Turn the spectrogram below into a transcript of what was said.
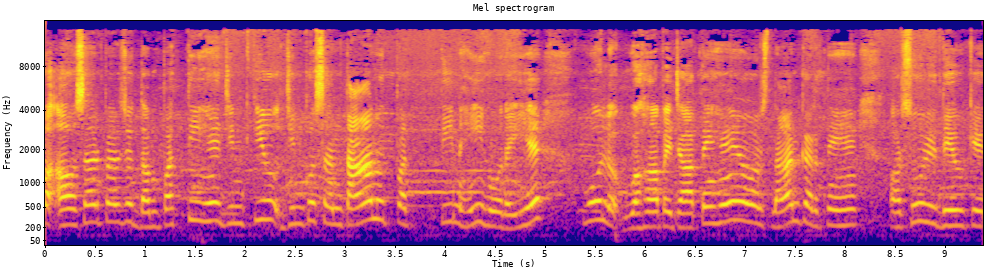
अवसर पर जो दंपत्ति हैं, जिनकी, जिनको संतान उत्पत्ति नहीं हो रही है, वो लोग वहाँ पे जाते हैं और स्नान करते हैं और सूर्य देव के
